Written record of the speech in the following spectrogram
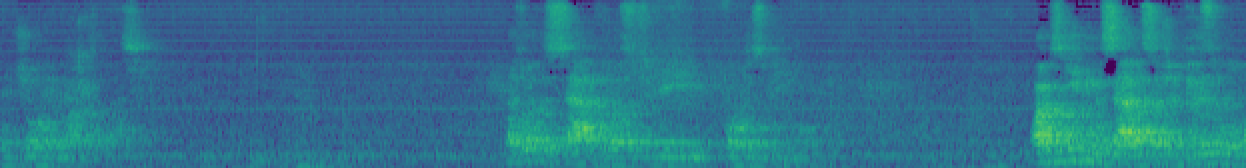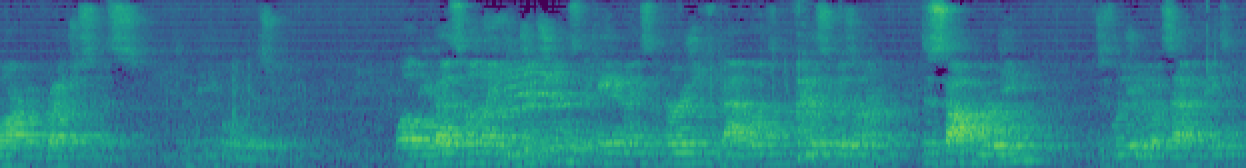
and enjoying God's blessing. That's what the Sabbath was to be for his people. Why was keeping the Sabbath such a visible mark of righteousness to the people of Israel? Well, because unlike the Egyptians, the Canaanites, the Persians, the Babylons, the list goes on. To stop working, which is literally what Sabbath means,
